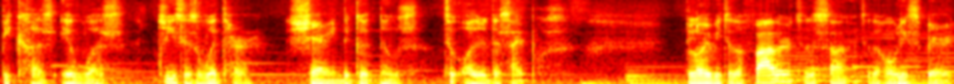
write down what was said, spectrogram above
because it was Jesus with her sharing the good news to other disciples. Glory be to the Father, to the Son, and to the Holy Spirit,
